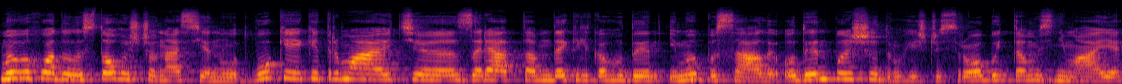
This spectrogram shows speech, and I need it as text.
Ми виходили з того, що в нас є ноутбуки, які тримають е, заряд там декілька годин, і ми писали. Один пише, другий щось робить, там знімає.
